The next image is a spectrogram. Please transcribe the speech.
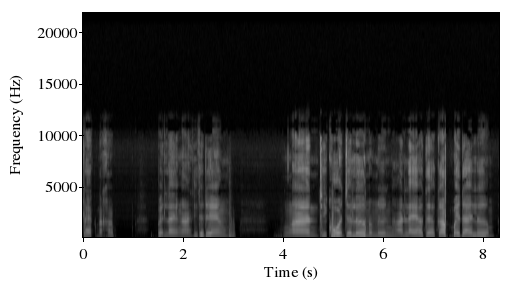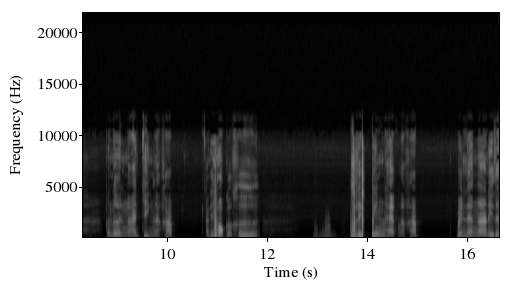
track นะครับ เป็นรายงานที่แสดงงานที่ควรจะเริ่มดำเนินงานแล้ว แต่กลับไม่ได้เริ่ม ดำเนินงานจริงนะครับ อันที่ 6 ก็คือ sleeping tag นะครับ เป็นแรงงานที่แส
